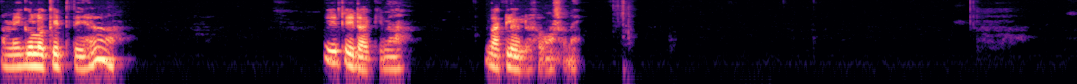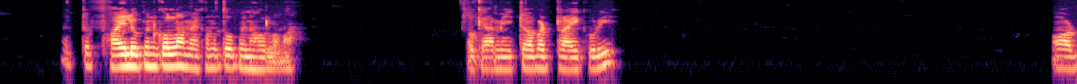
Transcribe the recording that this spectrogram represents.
আমি এগুলো কেটে দিই হ্যাঁ? এটাই রাখি না। রাখলে হলো সমস্যা নেই। একটা ফাইল ওপেন করলাম, এখনও তো ওপেন হলো না। ওকে আমি একটু আবার ট্রাই করি। অড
